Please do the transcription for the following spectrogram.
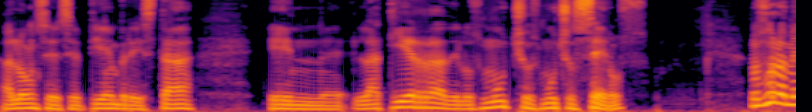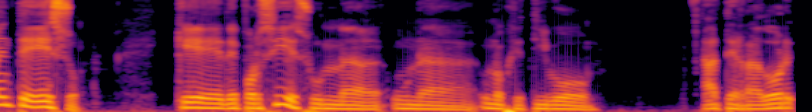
al 11 de septiembre está en eh, la tierra de los muchos, muchos ceros. No solamente eso, que de por sí es una, un objetivo aterrador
